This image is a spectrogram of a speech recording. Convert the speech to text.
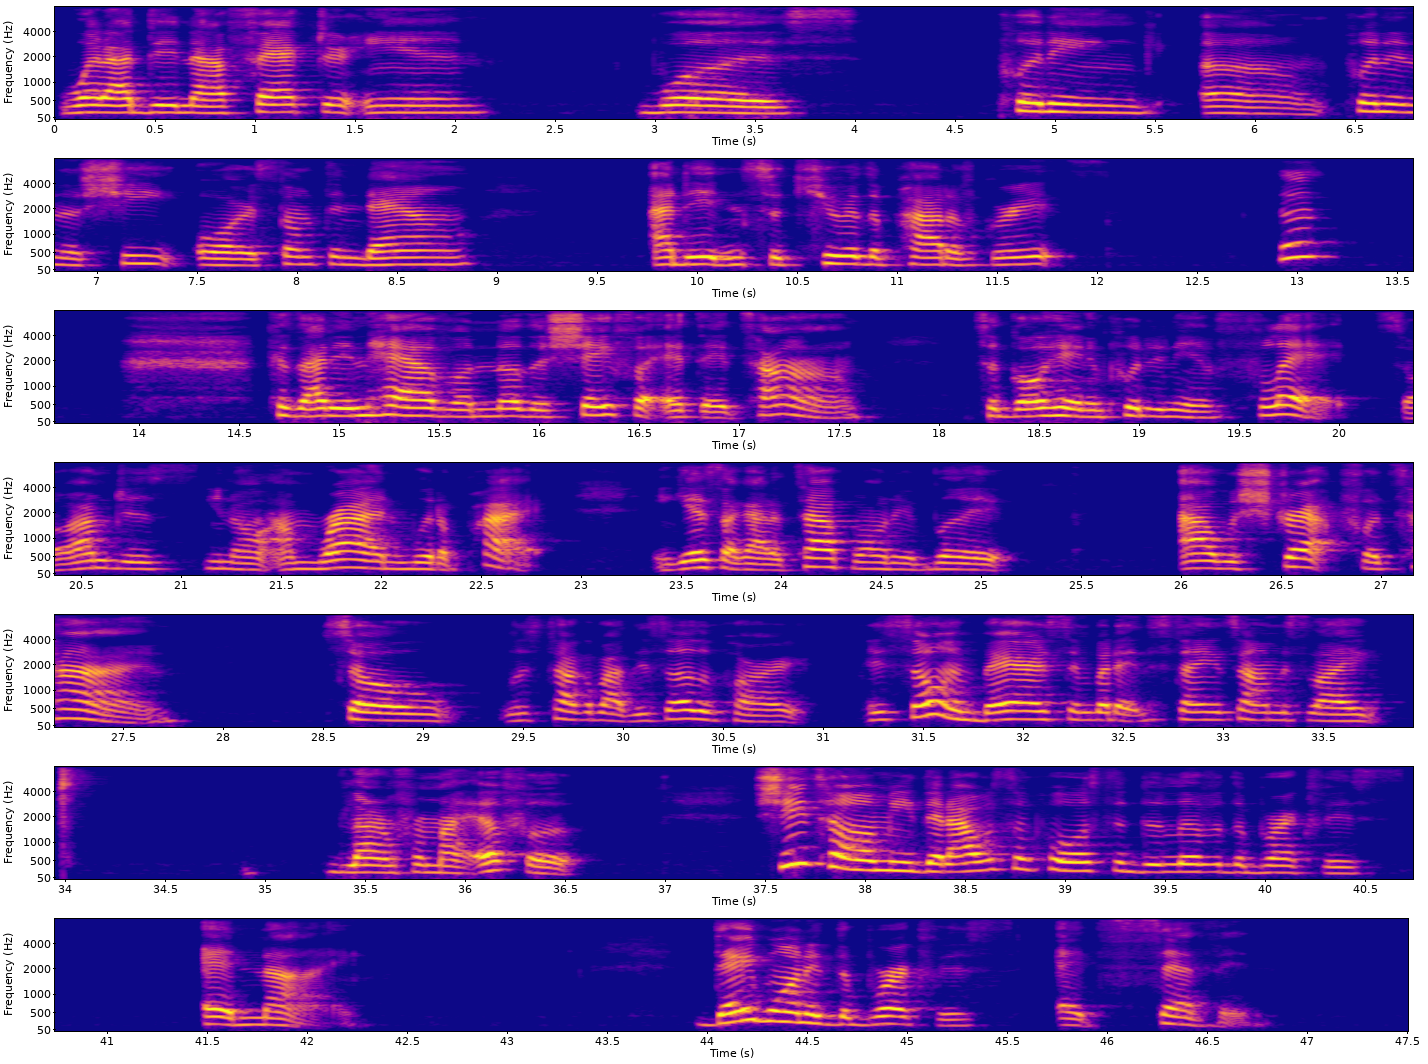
what I did not factor in was putting um putting a sheet or something down, I didn't secure the pot of grits. Because I didn't have another chafer at that time to go ahead and put it in flat. So I'm just, you know, I'm riding with a pot. And yes, I got a top on it, but I was strapped for time. So let's talk about this other part. It's so embarrassing, but at the same time, it's like learn from my effort. She told me that I was supposed to deliver the breakfast at nine. They wanted the breakfast at seven.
